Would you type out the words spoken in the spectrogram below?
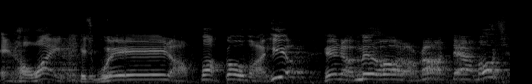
and Hawaii is way the fuck over here in the middle of the goddamn ocean.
